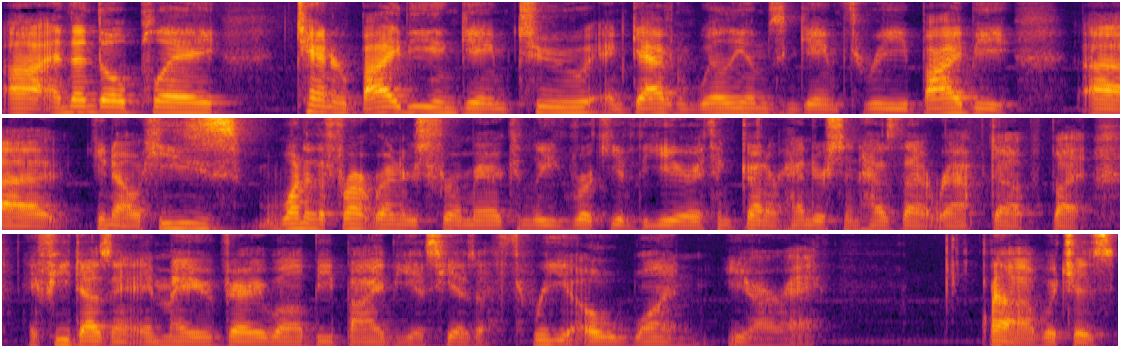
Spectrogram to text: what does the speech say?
Uh, and then they'll play Tanner Bibee in game two and Gavin Williams in game three. Bibee, uh, you know, he's one of the front runners for American League Rookie of the Year. I think Gunnar Henderson has that wrapped up, but if he doesn't, it may very well be Bibee as he has a 301 ERA, uh, which is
